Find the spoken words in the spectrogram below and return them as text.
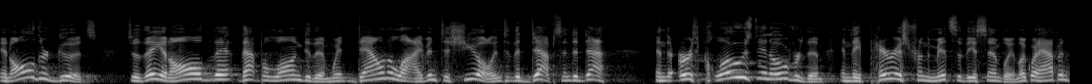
and all their goods. So they and all that, that belonged to them went down alive into Sheol, into the depths, into death. And the earth closed in over them, and they perished from the midst of the assembly. And look what happened.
